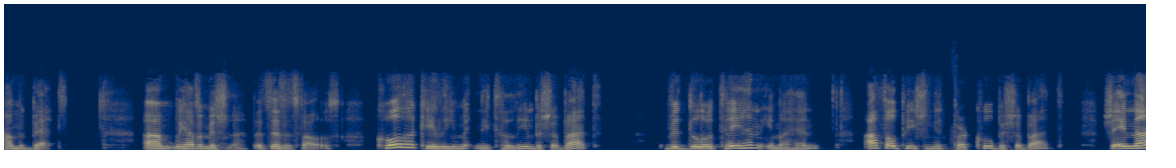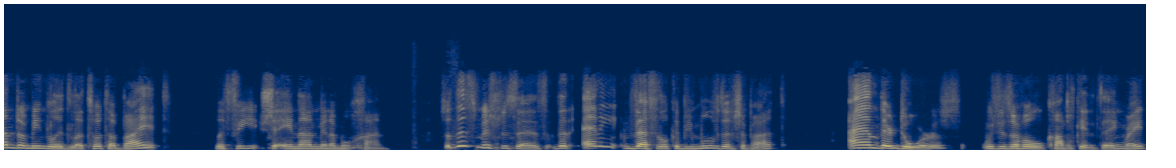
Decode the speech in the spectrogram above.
amud bet um, we have a Mishnah that says as follows: Kol hakelim nitalin b'Shabbat v'dlotehen imahen afal pi parku b'Shabbat she'enan domin lidlatot habayit lefi she'enan min amuchan. So this Mishnah says that any vessel could be moved on Shabbat and their doors, which is a whole complicated thing, right?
